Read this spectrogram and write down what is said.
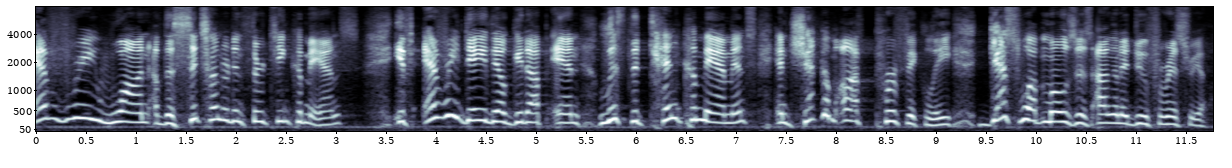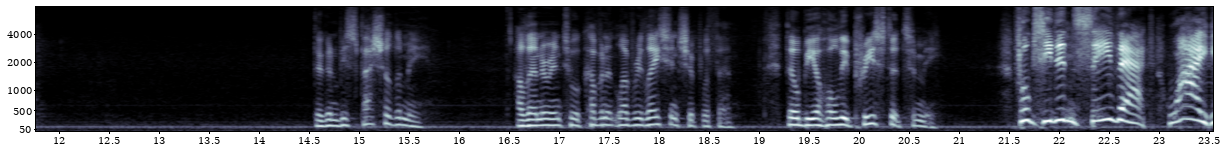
every one of the 613 commands, if every day they'll get up and list the 10 commandments and check them off perfectly, guess what, Moses, I'm going to do for Israel? They're going to be special to me. I'll enter into a covenant love relationship with them. They'll be a holy priesthood to me. Folks, he didn't say that. Why?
